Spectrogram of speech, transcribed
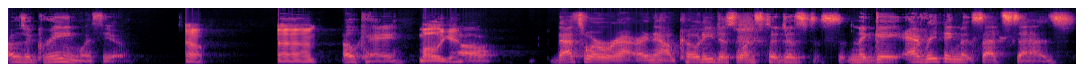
I was agreeing with you. Oh. Um Okay. Mulligan. Well, that's where we're at right now. Cody just wants to just negate everything that Seth says.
